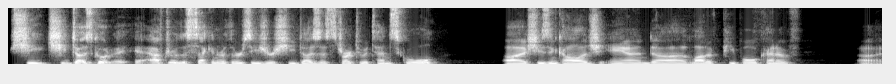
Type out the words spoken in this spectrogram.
she she does go to, after the second or third seizure. She does start to attend school. Uh, she's in college, and uh, a lot of people kind of uh,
